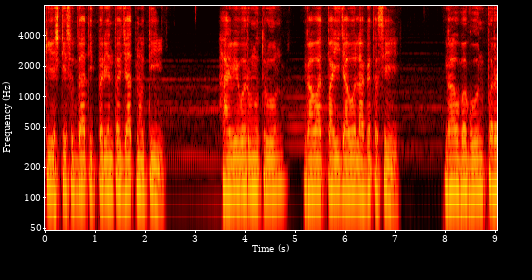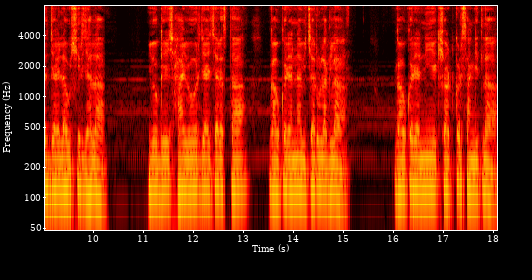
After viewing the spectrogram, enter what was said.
की एस टीसुद्धा तिथपर्यंत जात नव्हती. हायवेवरून उतरून गावात पायी जावं लागत असे. गाव बघून परत जायला उशीर झाला. योगेश हायवेवर जायचा रस्ता गावकऱ्यांना विचारू लागला. गावकऱ्यांनी एक शॉर्टकट सांगितला.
